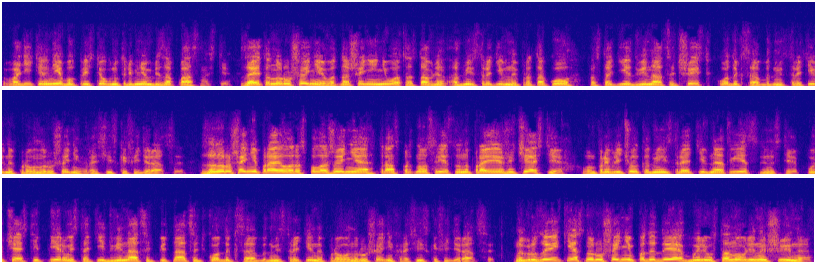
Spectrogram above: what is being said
водитель не был пристегнут ремнем безопасности. За это нарушение в отношении него составлен административный протокол по статье 12.6 Кодекса об административных правонарушениях Российской Федерации. За нарушение правил расположения транспортного средства на проезжей же части он привлечен к административной ответственности по части 1 статьи 12.15 Кодекса об административных правонарушениях Российской Федерации. На грузовике с нарушением ПДД были установлены шины,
